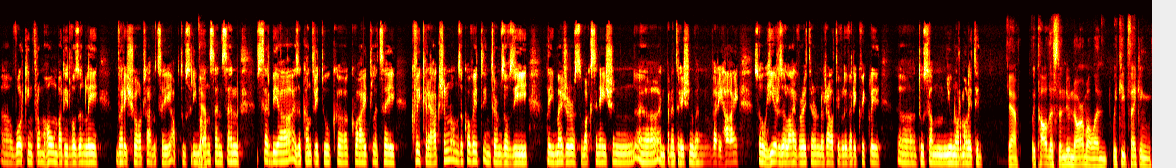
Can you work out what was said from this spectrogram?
uh, working from home, but it was only very short, I would say up to three yeah. months. And then Serbia as a country took uh, quite, let's say, quick reaction on the COVID in terms of the the measures, vaccination uh, and penetration went very high. So here's a live return relatively very quickly uh, to some new normality. Yeah, we call this the new normal, and we keep thinking.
